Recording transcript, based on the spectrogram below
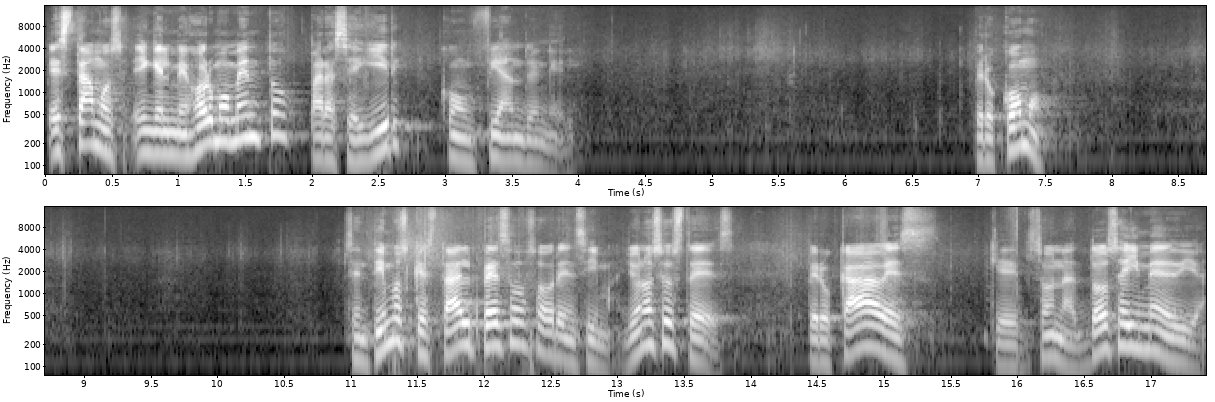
Estamos en el mejor momento para seguir confiando en Él. Pero ¿cómo? Sentimos que está el peso sobre encima. Yo no sé ustedes, pero cada vez que son las doce y media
